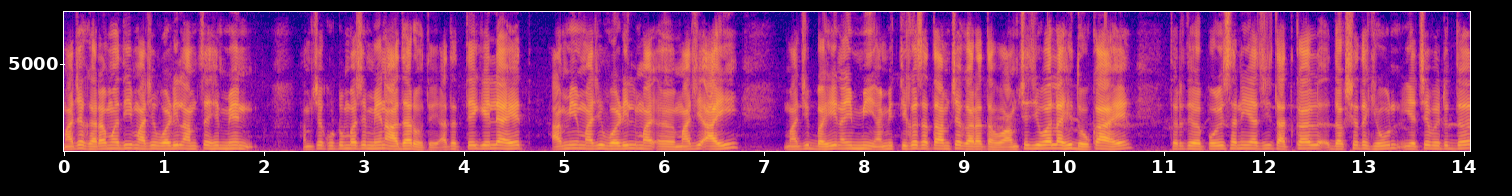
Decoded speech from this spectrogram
माझ्या घरामध्ये माझे वडील आमचं हे मेन आमच्या कुटुंबाचे मेन आधार होते. आता ते गेले आहेत आम्ही माझी वडील मा माझी आई माझी बहीण आणि मी आम्ही तिघंच आता आमच्या घरात आहोत. आमच्या जीवालाही धोका आहे. तर पोलिसांनी याची तात्काळ दक्षता घेऊन याच्या विरुद्ध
